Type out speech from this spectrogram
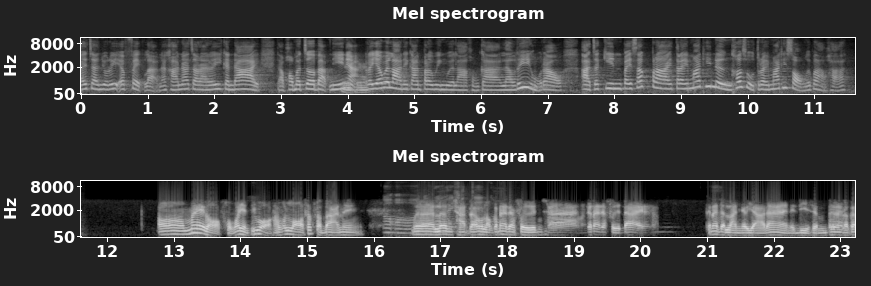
ส์ January effect แหละนะคะ น่าจะรายลี่กันได้ แต่พอมาเจอแบบนี้เนี่ย ระยะเวลาในการประวิงเวลาของการแลลี่ของเรา อาจจะกินไปสักปลายไตรมาสที่หนึ่งเข้าสู่ไตรมาสที่สองหรือเปล่าคะอ๋อไม่หรอกผมว่าอย่างที่บอกครับว่ารอสักสัปดาห์หนึ่งเมื่อเริ่มชัดแล้วเราก็น่าจะฟื้นใช่มันก็น่าจะฟื้นได้ครับ ก็น่าจะ run ยาวๆได้ใน December แล้วก็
